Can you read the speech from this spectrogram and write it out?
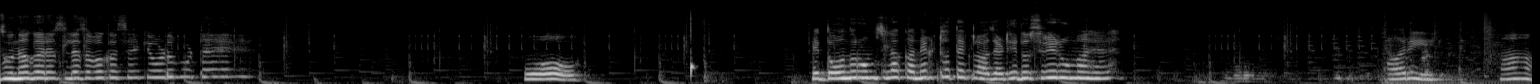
जुनं घर असल्याचं बघ कसं आहे, केवढं मोठं आहे. हो. हे दोन रूम्सला कनेक्ट होते क्लॉजेट ही दुसरी रूम आहे. अरे. हा. हा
